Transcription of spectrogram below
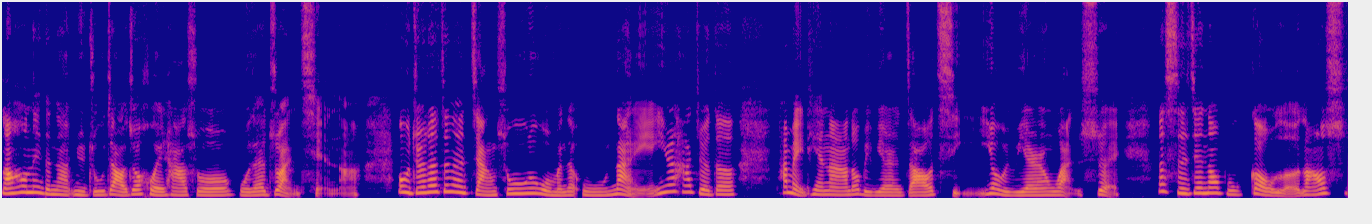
然后那个男女主角就回他说：“我在赚钱啊。”我觉得真的讲出我们的无奈，因为他觉得他每天呢、啊、都比别人早起，又比别人晚睡，那时间都不够了，然后是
